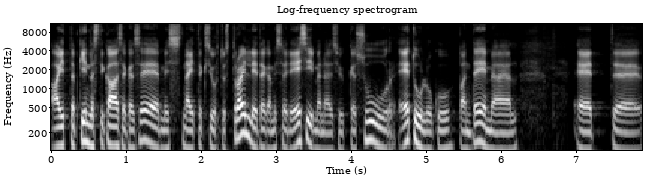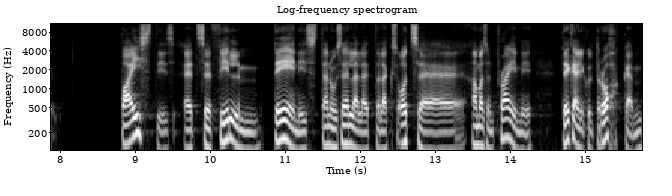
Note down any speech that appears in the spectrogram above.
aitab kindlasti kaasa ka see, mis näiteks juhtus trollidega, mis oli esimene sihuke suur edulugu pandeemia ajal. et äh, paistis, et see film teenis tänu sellele, et ta läks otse Amazon Prime'i tegelikult rohkem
